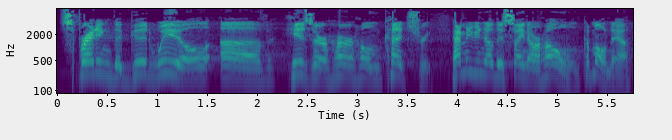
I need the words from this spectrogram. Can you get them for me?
spreading the goodwill of his or her home country. How many of you know this ain't our home? Come on now.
